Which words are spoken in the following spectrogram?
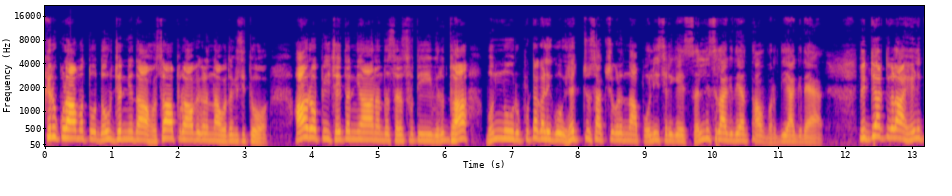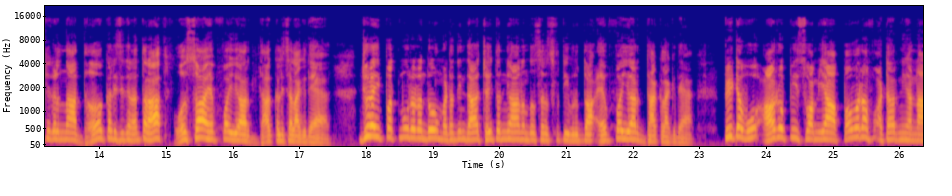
ಕಿರುಕುಳ ಮತ್ತು ದೌರ್ಜನ್ಯದ ಹೊಸ ಪುರಾವೆಗಳನ್ನು ಒದಗಿಸಿತು. ಆರೋಪಿ ಚೈತನ್ಯಾನಂದ ಸರಸ್ವತಿ ವಿರುದ್ಧ ಮುನ್ನೂರು ಪುಟಗಳಿಗೂ ಹೆಚ್ಚು ಸಾಕ್ಷ್ಯಗಳನ್ನು ಪೊಲೀಸರಿಗೆ ಸಲ್ಲಿಸಲಾಗಿದೆ ಅಂತ ವರದಿಯಾಗಿದೆ. ವಿದ್ಯಾರ್ಥಿಗಳ ಹೇಳಿಕೆಗಳನ್ನು ದಾಖಲಿಸಿದ ನಂತರ ಹೊಸ ಎಫ್ಐಆರ್ ದಾಖಲಿಸಲಾಗಿದೆ. ಜುಲೈ ಇಪ್ಪತ್ತ್ಮೂರರಂದು ಮಠದಿಂದ ಚೈತನ್ಯಾನಂದ ಸರಸ್ವತಿ ವಿರುದ್ಧ ಎಫ್ಐಆರ್ ದಾಖಲಾಗಿದೆ. ಪೀಠವು ಆರೋಪಿ ಸ್ವಾಮಿಯ ಪವರ್ ಆಫ್ ಅಟಾರ್ನಿಯನ್ನು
